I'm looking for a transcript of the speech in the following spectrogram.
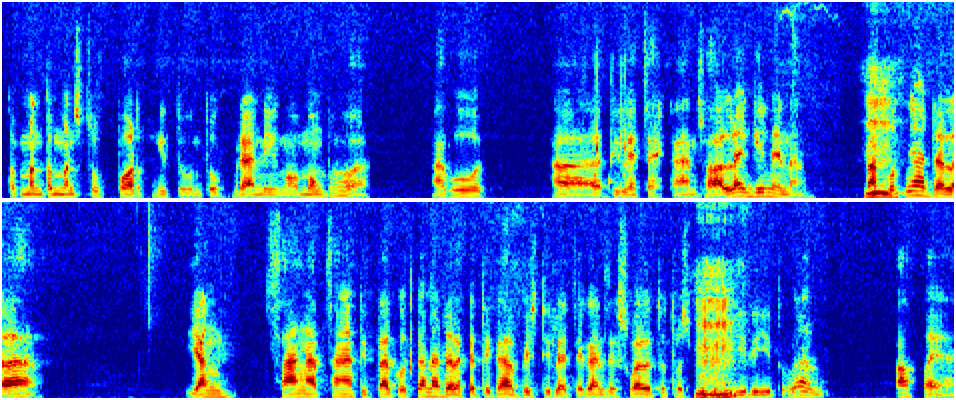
teman-teman support gitu untuk berani ngomong bahwa aku eh, dilecehkan. Soalnya gini nang, takutnya adalah yang sangat-sangat ditakutkan adalah ketika habis dilecehkan seksual itu terus bunuh Mhm. diri itu kan apa ya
